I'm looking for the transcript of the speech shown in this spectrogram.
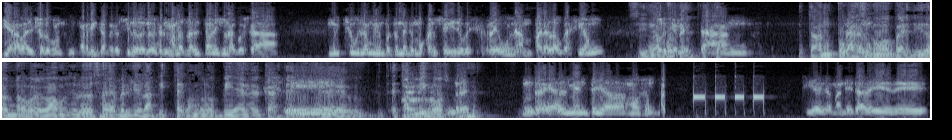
Y ahora va el solo con su guitarrita, pero sí lo de los hermanos Dalton es una cosa muy chula, muy importante que hemos conseguido que se reúnan para la ocasión. Sí, no, porque porque no están... Estaban un poco Claro. así como perdidos, ¿no? Porque vamos, yo les había perdido la pista y cuando los vi en el cartel Sí. dije, ¿están vivos? Re- realmente llevábamos un par si había manera de, de,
